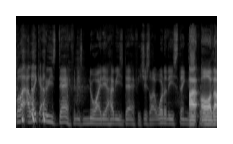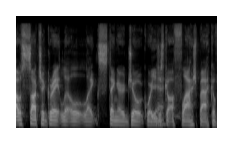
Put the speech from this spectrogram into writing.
Well, I, I like how he's deaf and he's no idea how he's deaf. He's just like one of these things. I, oh, that was such a great little like stinger joke where you just got a flashback of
